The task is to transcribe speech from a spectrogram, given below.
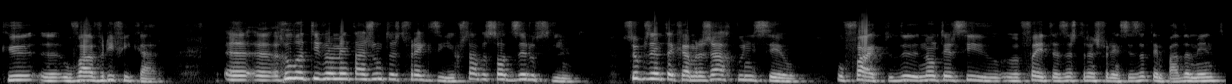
que uh, o vá verificar. Uh, relativamente às juntas de freguesia, gostava só de dizer o seguinte: o Sr. Presidente da Câmara já reconheceu o facto de não ter sido feitas as transferências atempadamente,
